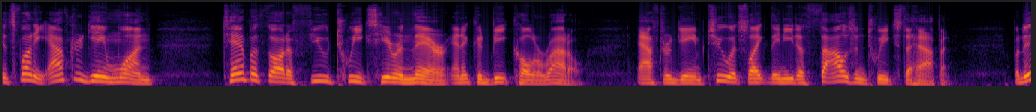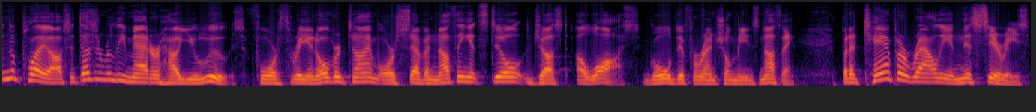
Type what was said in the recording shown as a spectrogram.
It's funny, after game one, Tampa thought a few tweaks here and there and it could beat Colorado. After game two, it's like they need a thousand tweaks to happen. But in the playoffs, it doesn't really matter how you lose 4 3 in overtime or 7 0. It's still just a loss. Goal differential means nothing. But a Tampa rally in this series,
